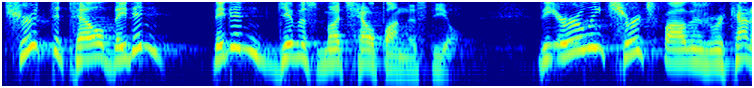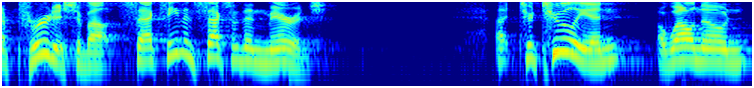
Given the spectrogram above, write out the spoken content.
truth to tell, they didn't, they didn't give us much help on this deal. The early church fathers were kind of prudish about sex, even sex within marriage. Uh, Tertullian, a well known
